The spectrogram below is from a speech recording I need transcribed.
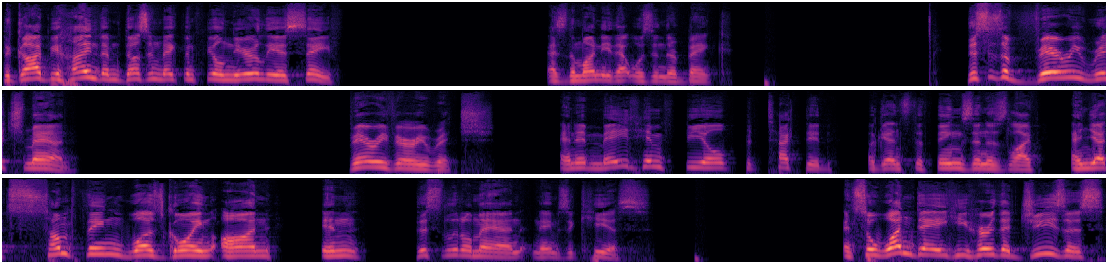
the God behind them doesn't make them feel nearly as safe as the money that was in their bank. This is a very rich man. Very, very rich. And it made him feel protected against the things in his life. And yet, something was going on in this little man named Zacchaeus. And so one day he heard that Jesus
